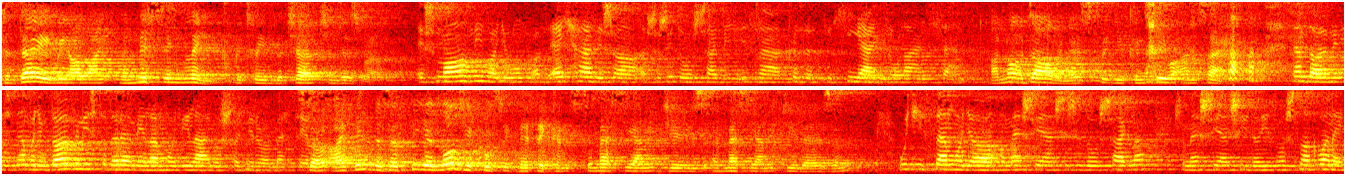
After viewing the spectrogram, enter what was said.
today we are like the missing link between the church and Israel. És ma mi vagyunk az egyház és a, és a zsidóság vagy Izrael közötti hiányzó láncszem. I'm not a Darwinist, but you can see what I'm saying. Nem, darwinista, nem vagyok darwinista, de remélem, hogy világos, hogy miről beszélek. So I think there's a theological significance to Messianic Jews and Messianic Judaism. Úgy hiszem, hogy a, a messiánsi zsidóságnak és a messiánsi judaizmusnak van egy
